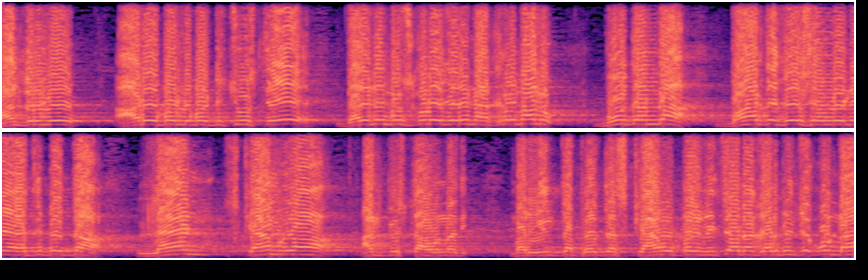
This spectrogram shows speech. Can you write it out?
మంత్రులు ఆరోపణలు బట్టి చూస్తే ధరణి ముసుగులో జరిగిన అక్రమాలు భూదందా భారతదేశంలోనే అతిపెద్ద ల్యాండ్ స్కామ్గా అనిపిస్తా ఉన్నది. మరి ఇంత పెద్ద స్కామ్ పై విచారణ జరిపించకుండా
